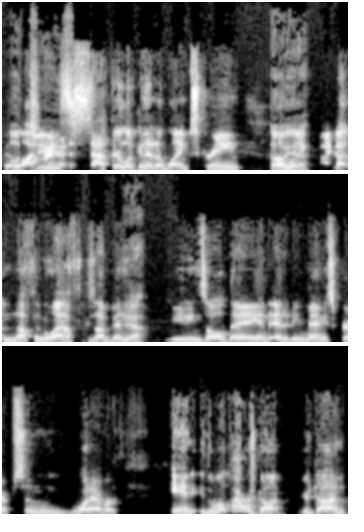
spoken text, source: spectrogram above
good Oh, luck, right? I just sat there looking at a blank screen. oh I'm yeah. like, I got nothing left because I've been yeah. meetings all day and editing manuscripts and whatever. And the willpower's gone. You're done.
